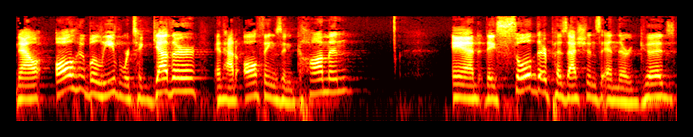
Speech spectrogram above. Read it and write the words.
Now, all who believed were together and had all things in common, and they sold their possessions and their goods,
